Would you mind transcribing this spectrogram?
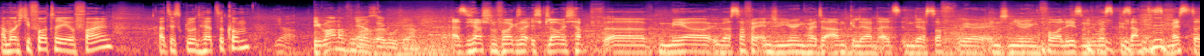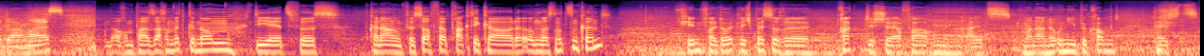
Haben euch die Vorträge gefallen? Hat es sich gelohnt, herzukommen? Ja. Die waren auf jeden Fall ja. sehr gut, ja. Also ich habe schon vorher gesagt, ich glaube, ich habe äh, mehr über Software Engineering heute Abend gelernt, als in der Software Engineering Vorlesung über das gesamte Semester damals. Und auch ein paar Sachen mitgenommen, die ihr jetzt fürs, keine Ahnung, für Softwarepraktika oder irgendwas nutzen könnt? Auf jeden Fall deutlich bessere praktische Erfahrungen, als man an der Uni bekommt. Da ist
